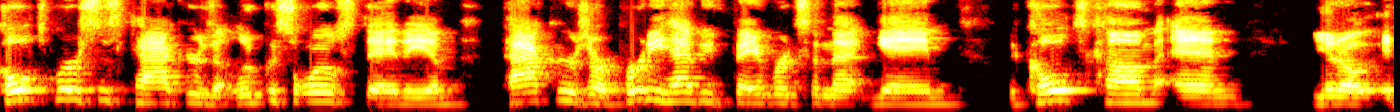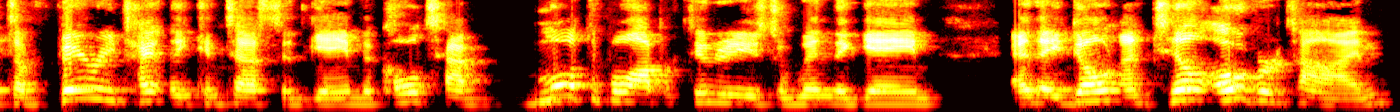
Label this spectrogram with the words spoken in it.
Colts versus Packers at Lucas Oil Stadium. Packers are pretty heavy favorites in that game. The Colts come and you know, it's a very tightly contested game. The Colts have multiple opportunities to win the game, and they don't until overtime.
